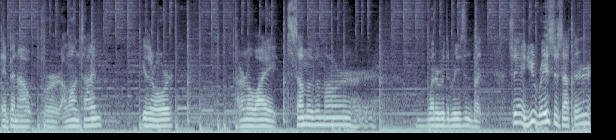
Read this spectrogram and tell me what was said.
they've been out for a long time. Either or. I don't know why some of them are whatever the reason. But so yeah, you racers out there,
